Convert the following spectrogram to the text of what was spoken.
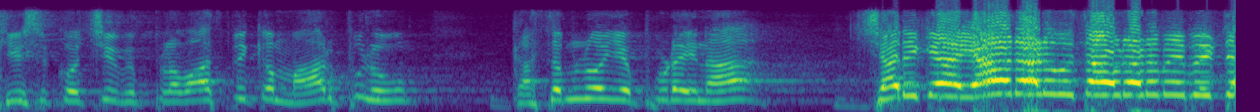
తీసుకొచ్చి విప్లవాత్మిక మార్పులు గతంలో ఎప్పుడైనా జరిగాయా అని అడుగుతా ఉన్నాడు మీ బిడ్డ.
